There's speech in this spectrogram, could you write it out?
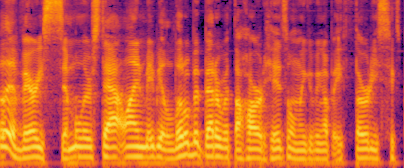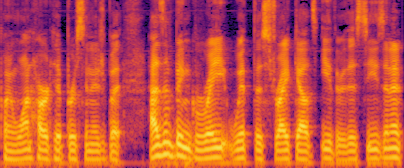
really a very similar stat line maybe a little bit better with the hard hits only giving up a 36.1 hard hit percentage but hasn't been great with the strikeouts either this season. And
